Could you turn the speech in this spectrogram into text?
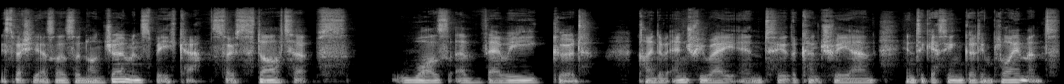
especially as I was a non German speaker. So, startups was a very good kind of entryway into the country and into getting good employment.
